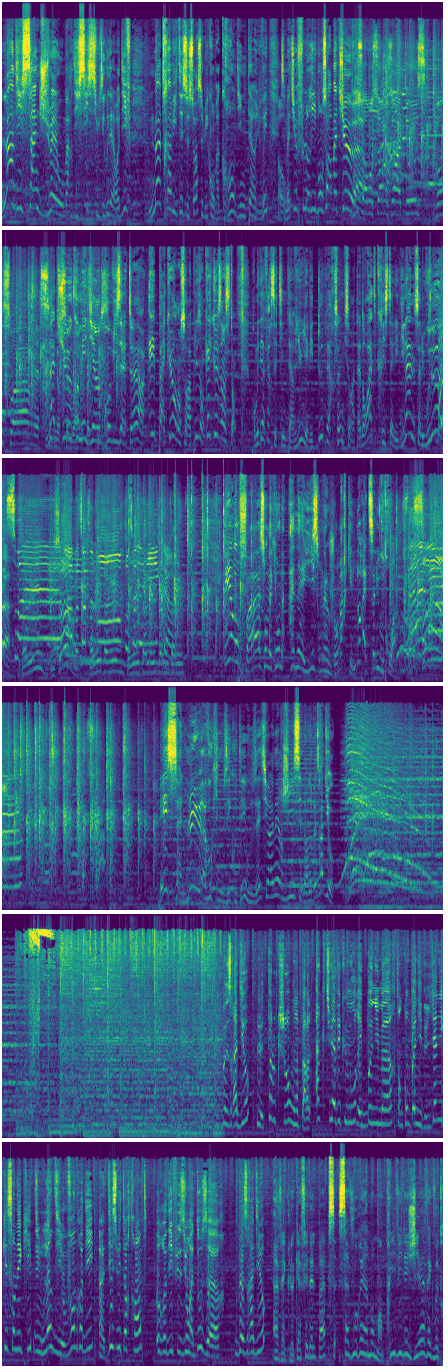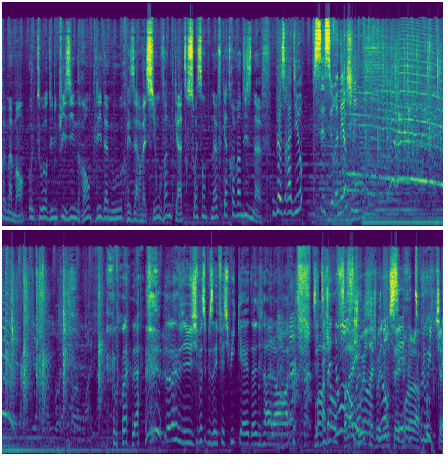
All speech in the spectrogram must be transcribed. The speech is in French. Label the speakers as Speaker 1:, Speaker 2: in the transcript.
Speaker 1: Lundi 5 juin ou mardi 6, si vous écoutez la rediff, notre invité ce soir, celui qu'on va grand interviewer, c'est Mathieu Fleury. Bonsoir Mathieu
Speaker 2: Bonsoir, bonsoir, bonsoir à tous. Bonsoir, merci.
Speaker 1: Mathieu, comédien, improvisateur et pas que, on en saura plus dans quelques instants. Pour m'aider à faire cette interview, il y a les deux personnes qui sont à ta droite, Christelle et Dylan. Salut vous deux
Speaker 3: Bonsoir
Speaker 2: Bonsoir.
Speaker 3: Bonsoir tout
Speaker 2: Salut,
Speaker 3: le monde
Speaker 2: salut,
Speaker 3: Bonsoir
Speaker 2: salut, salut,
Speaker 3: Yannick
Speaker 2: salut, salut.
Speaker 1: Et en face, on a qui On a Anaïs, on a Jean-Marc et Laurette. Salut vous trois Et salut à vous qui nous écoutez, vous êtes sur Énergie, c'est l'heure de Buzz Radio.
Speaker 3: Buzz Radio, le talk show où on parle actu avec humour et bonne humeur, en compagnie de Yannick et son équipe du lundi au vendredi à 18h30, rediffusion à 12h. Buzz Radio,
Speaker 4: Avec le Café Del Paps, savourez un moment privilégié avec votre maman autour d'une cuisine remplie d'amour. Réservation 24 69 99.
Speaker 3: Buzz Radio, c'est sur énergie.
Speaker 1: voilà. Je sais pas ce que vous avez fait ce week-end. Alors, vous êtes déjà en
Speaker 2: On a joué, on a joué. Non, c'est
Speaker 5: c'est
Speaker 2: oh
Speaker 5: tout le week-end.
